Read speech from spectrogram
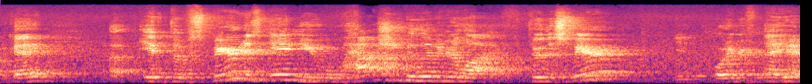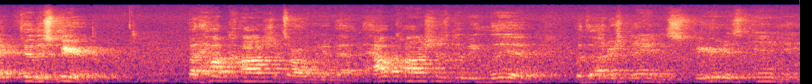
okay, uh, if the Spirit is in you, how should you be living your life? Through the Spirit? Or in your, uh, yeah, through the Spirit. But how conscious are we of that? How conscious do we live with the understanding the Spirit is in me?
